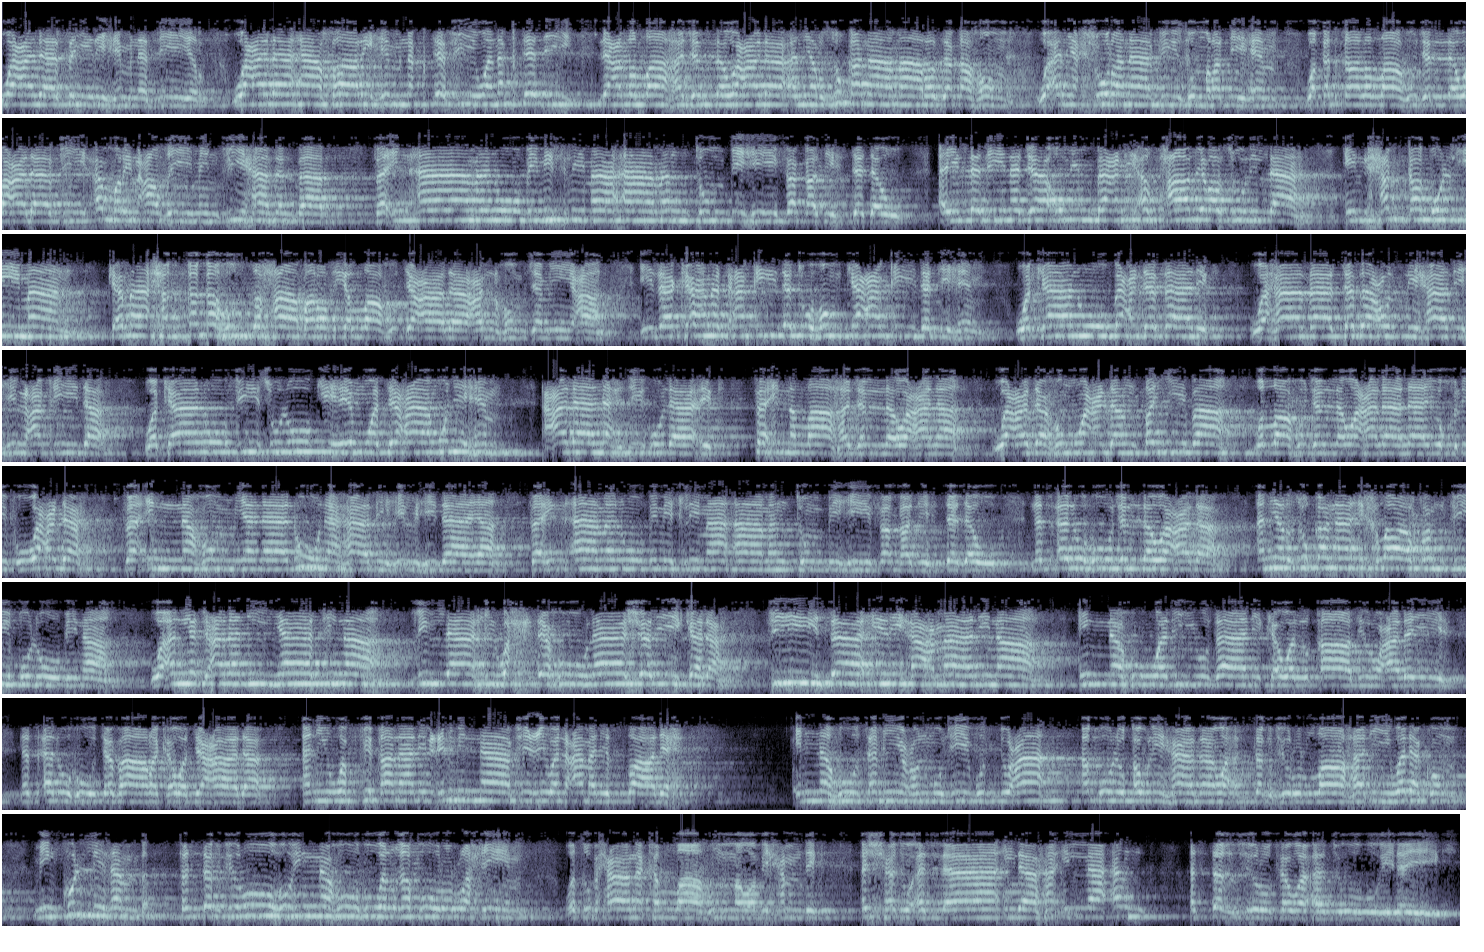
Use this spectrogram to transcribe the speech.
وعلى سيرهم نسير وعلى آثارهم نقتفي ونقتدي. لعل الله جل وعلا أن يرزقنا ما رزقهم وأن يحشرنا في زمرتهم. وقد قال الله جل وعلا في أمر عظيم في هذا الباب فإن آمنوا بمثل ما آمنتم به فقد اهتدوا. أي الذين جاءوا من بعد أصحاب رسول الله. إن حققوا الإيمان كما حققه الصحابة رضي الله تعالى عنهم جميعا. إذا كانت عقيدتهم كعقيدتهم وكانوا بعد ذلك وهذا تبع لهذه العقيدة وكانوا في سلوكهم وتعاملهم على نهج أولئك فإن الله جل وعلا وعدهم وعدا طيبا. والله جل وعلا لا يخلف وعده فإنهم ينالون هذه الهداية. فإن آمنوا بمثل ما آمنتم به فقد اهتدوا. نسأله جل وعلا أن يرزقنا إخلاصا في قلوبنا وأن يجعل نياتنا لله وحده لا شريك له في سائر أعمالنا. إنه ولي ذلك والقادر عليه. نسأله تبارك وتعالى أن يوفقنا للعلم النافع والعمل الصالح. إنه سميع مجيب الدعاء. أقول قولي هذا وأستغفر الله لي ولكم من كل ذنب. فاستغفروه إنه هو الغفور الرحيم. وسبحانك اللهم وبحمدك أشهد أن لا إله إلا أنت. أستغفرك وأتوب إليك.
